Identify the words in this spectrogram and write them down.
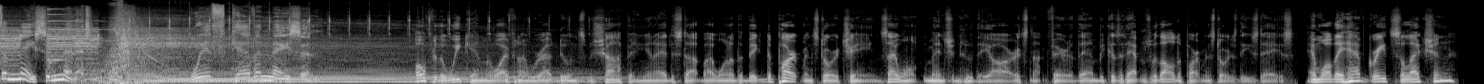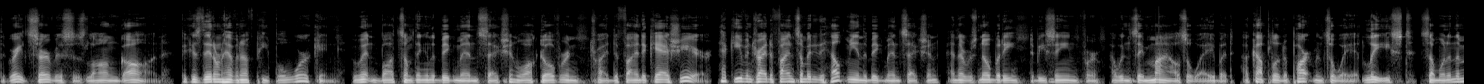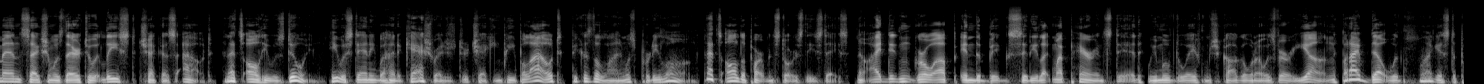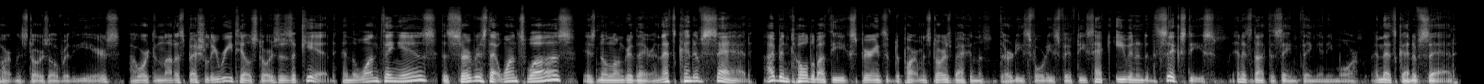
The Mason Minute with Kevin Mason. Over the weekend, my wife and I were out doing some shopping, and I had to stop by one of the big department store chains. I won't mention who they are, it's not fair to them because it happens with all department stores these days. And while they have great selection, the great service is long gone because they don't have enough people working. We went and bought something in the big men's section, walked over and tried to find a cashier. Heck, even tried to find somebody to help me in the big men's section, and there was nobody to be seen for, I wouldn't say miles away, but a couple of departments away at least. Someone in the men's section was there to at least check us out. And that's all he was doing. He was standing behind a cash register checking people out because the line was pretty long. That's all department stores these days. Now, I didn't grow up in the big city like my parents did. We moved away from Chicago when I was very young, but I've dealt with, I guess, department stores over the years. I worked in a lot of specialty retail stores as a kid. And the one thing is, the service that once was is no longer there. And that's kind of sad. I've been told about the experience of department stores back in the 30s, 40s, 50s, heck, even into the 60s. And it's not the same thing anymore. And that's kind of sad.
